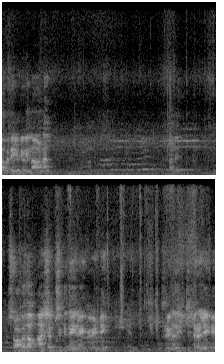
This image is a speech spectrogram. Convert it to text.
അവതരിപ്പിക്കുന്നതാണ്. അത്. സ്വാഗതം ആശംസിക്കുന്നതിനൊക്കെ വേണ്ടി ശ്രീമതി ചിത്രലേക്ക്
